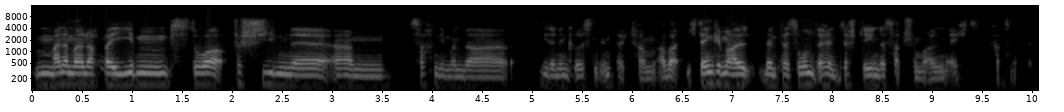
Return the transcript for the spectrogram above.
meiner Meinung nach bei jedem Store verschiedene ähm, Sachen, die man da, die dann den größten Impact haben. Aber ich denke mal, wenn Personen dahinter stehen, das hat schon mal einen echt krassen Effekt.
